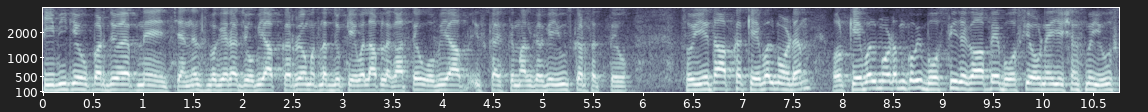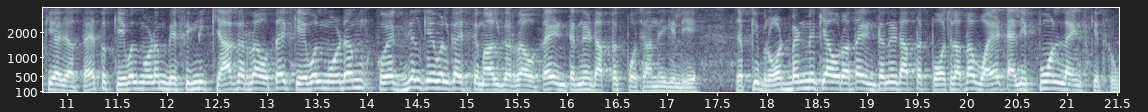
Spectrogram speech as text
टीवी के ऊपर जो है अपने चैनल्स वगैरह जो भी आप कर रहे हो मतलब जो केबल आप लगाते हो वो भी आप इसका इस्तेमाल करके यूज़ कर सकते हो। सो so, ये था आपका केबल मॉडम और केबल मॉडम को भी बहुत सी जगह पे बहुत सी ऑर्गेनाइजेशंस में यूज़ किया जाता है। तो केबल मॉडम बेसिकली क्या कर रहा होता है? केबल मॉडम कोएक्सियल केबल का इस्तेमाल कर रहा होता है इंटरनेट आप तक पहुँचाने के लिए। जबकि ब्रॉडबैंड में क्या हो रहा था? इंटरनेट आप तक पहुँच रहा था वाया टेलीफोन लाइन्स के थ्रू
